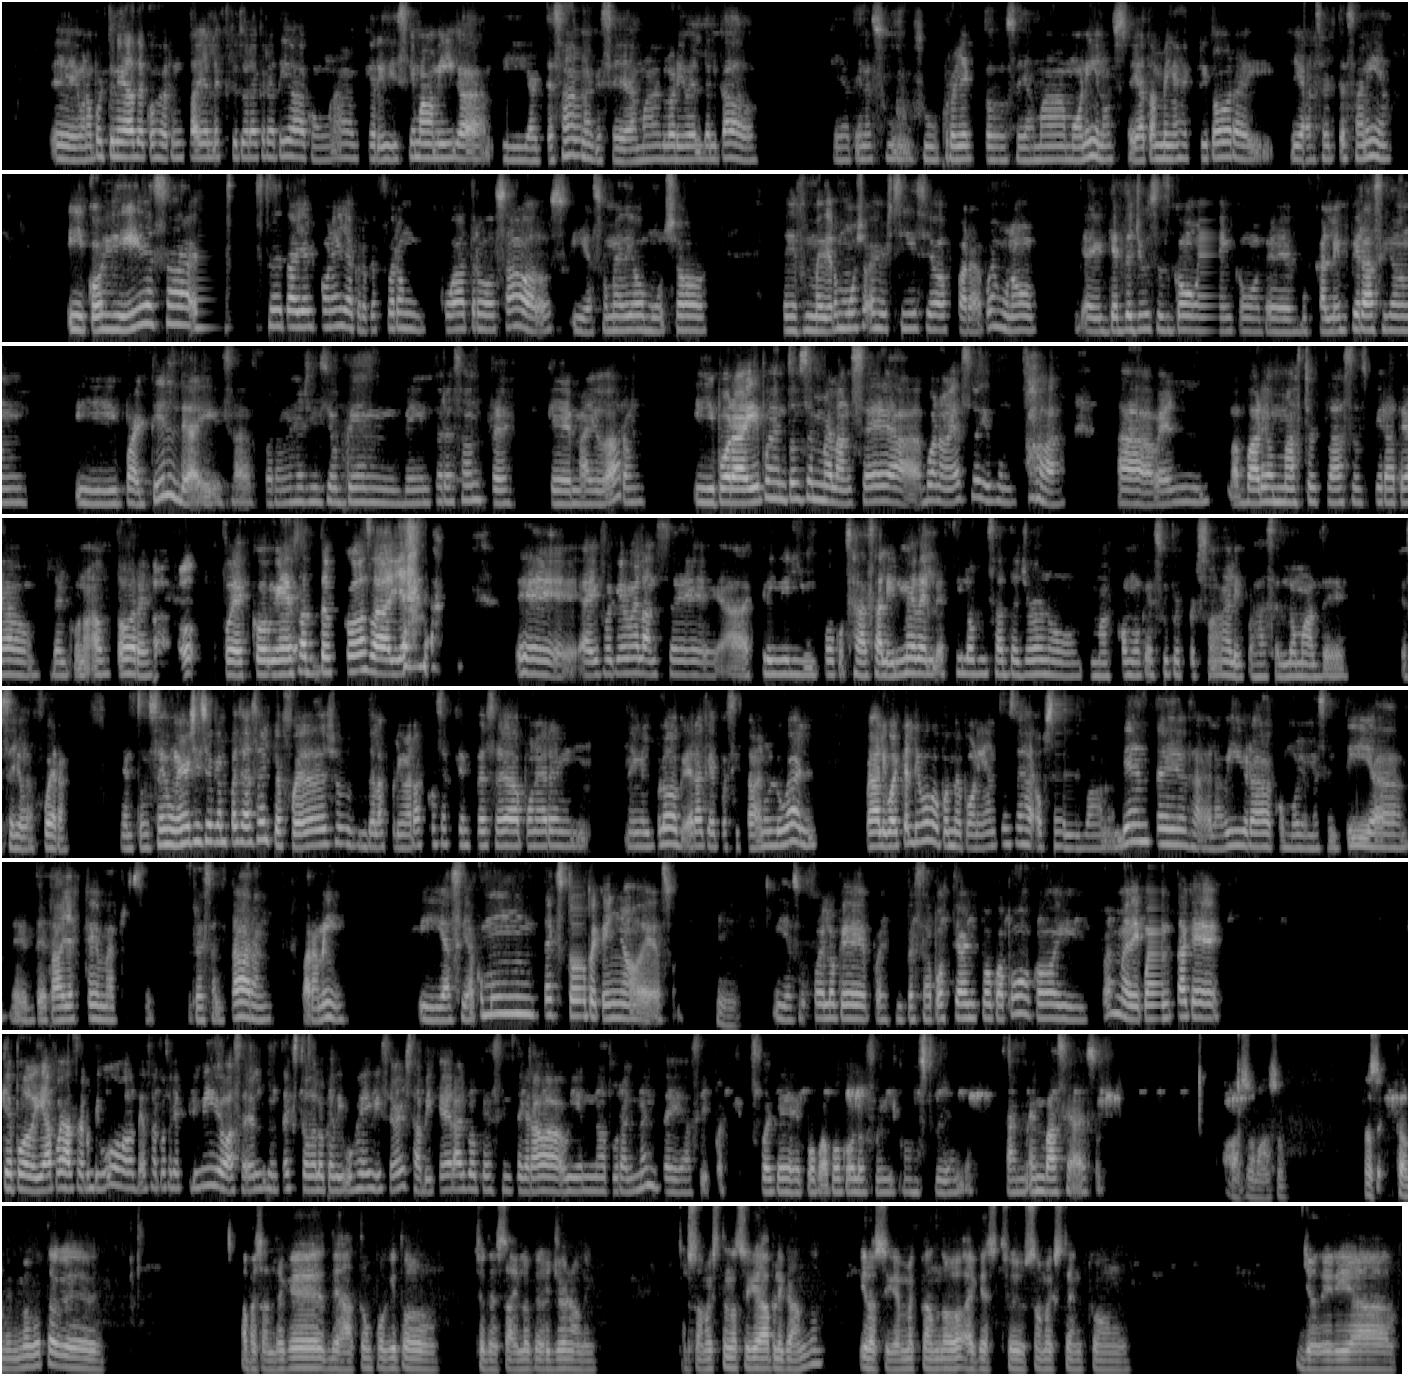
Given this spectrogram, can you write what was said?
eh, una oportunidad de coger un taller de escritura creativa con una queridísima amiga y artesana que se llama Gloribel Delgado ella tiene su, su, proyecto, se llama Moninos, ella también es escritora y, y hace artesanía. Y cogí esa, ese taller con ella, creo que fueron cuatro sábados, y eso me dio mucho, eh, me dieron muchos ejercicios para, pues, uno, eh, get the juices going, como que buscar la inspiración y partir de ahí, o sea, fueron ejercicios bien, bien interesantes que me ayudaron. Y por ahí pues entonces me lancé a, bueno, eso y junto a, a ver varios masterclasses pirateados de algunos autores. Ah, oh. Pues con esas dos cosas ya, eh, ahí fue que me lancé a escribir un poco, o sea, salirme del estilo quizás de journal, más como que súper personal y pues hacerlo más de, qué sé yo, de afuera. Entonces un ejercicio que empecé a hacer, que fue de hecho de las primeras cosas que empecé a poner en, en el blog, era que pues si estaba en un lugar, pues al igual que el dibujo, pues me ponía entonces a observar el ambiente, o sea, la vibra, cómo yo me sentía, detalles que me resaltaran para mí. Y hacía como un texto pequeño de eso. Mm. Y eso fue lo que pues empecé a postear poco a poco y pues me di cuenta que que podía pues hacer un dibujo de esa cosa que escribí o hacer un texto de lo que dibujé y viceversa. Vi que era algo que se integraba bien naturalmente y así pues fue que poco a poco lo fui construyendo, o sea, en base a eso. Awesome, awesome. Sé, también me gusta que a pesar de que dejaste un poquito to decide lo que es journaling, to some extent lo sigues aplicando y lo sigues mezclando, I guess, to some extent con, yo diría,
